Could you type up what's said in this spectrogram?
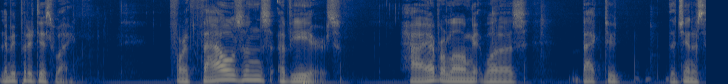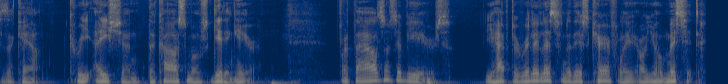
Let me put it this way for thousands of years, however long it was, back to the Genesis account, creation, the cosmos getting here. For thousands of years, you have to really listen to this carefully or you'll miss it.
